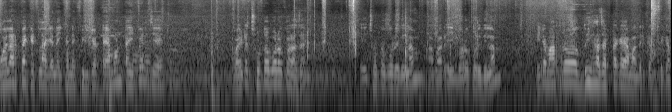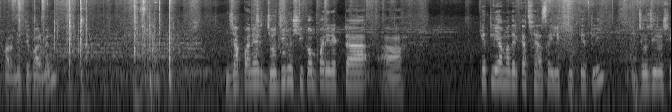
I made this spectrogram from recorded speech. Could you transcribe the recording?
ময়লার প্যাকেট লাগে না এখানে ফিল্টারটা এমন টাইপের যে আবার এটা ছোট বড় করা যায়। এই ছোট করে দিলাম, আবার এই বড় করে দিলাম। এটা মাত্র দুই হাজার টাকায় আমাদের কাছ থেকে আপনারা নিতে পারবেন। জাপানের জজিরোশি কোম্পানির একটা কেতলি আমাদের কাছে আছে ইলেকট্রিক কেতলি। জজিরোশি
